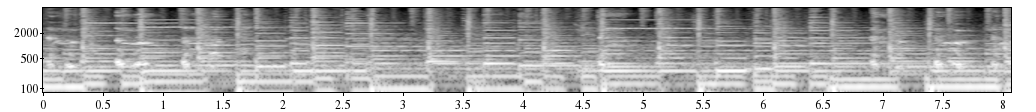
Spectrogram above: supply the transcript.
No, no.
